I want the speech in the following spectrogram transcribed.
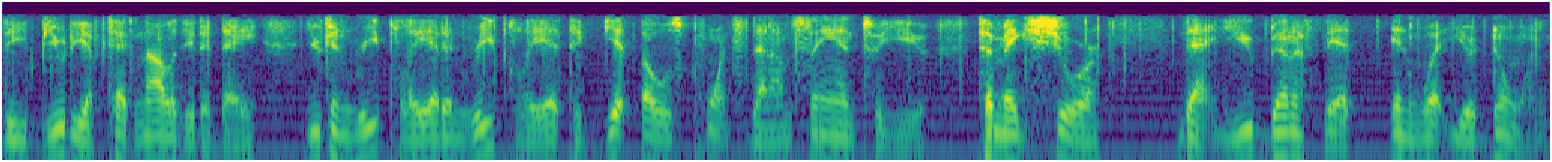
the beauty of technology today. You can replay it and replay it to get those points that I'm saying to you to make sure that you benefit in what you're doing.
